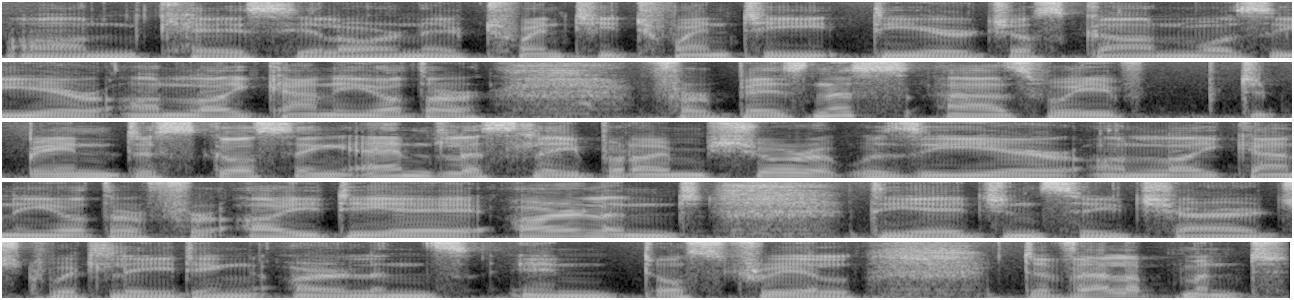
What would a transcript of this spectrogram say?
on KCLR. Now, 2020, the year just gone, was a year unlike any other for business, as we've been discussing endlessly, but I'm sure it was a year unlike any other for IDA Ireland, the agency charged with leading Ireland's industrial development.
